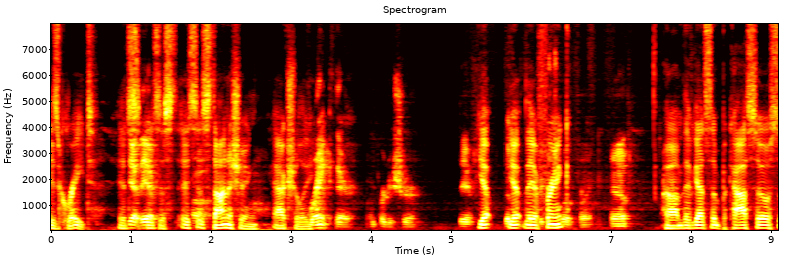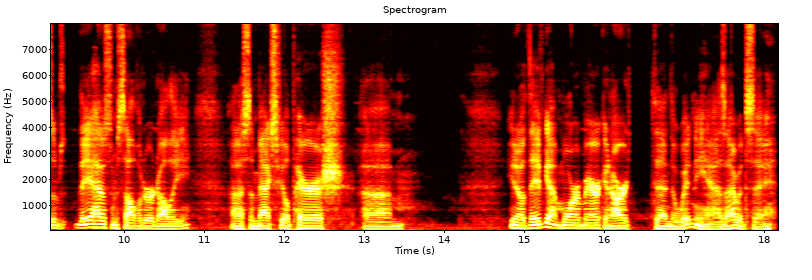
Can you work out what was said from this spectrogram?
is great. It's Yeah, they it's it's uh, astonishing, actually. Frank there. I'm pretty sure. They have Yep, yep, they have Frank. Frank. Yeah. Um, they've got some Picasso, some they have some Salvador Dali, uh, some Maxfield Parrish. Um, you know, they've got more American art than the Whitney has, I would say.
